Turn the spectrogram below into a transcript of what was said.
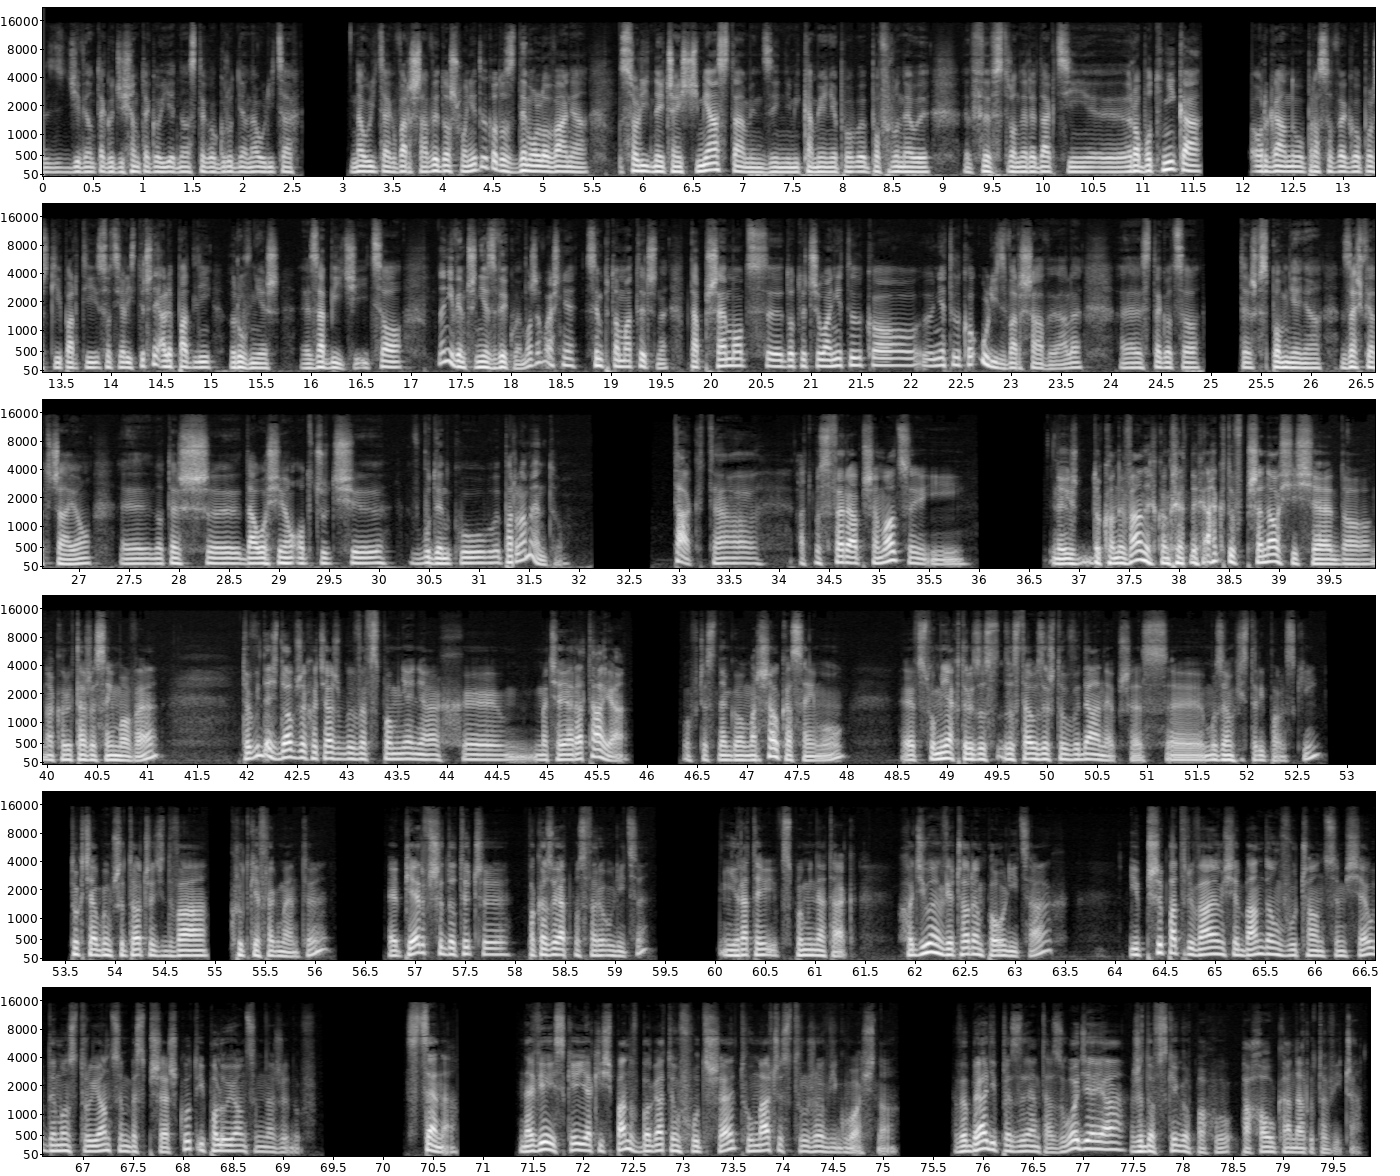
z 9, 10 i 11 grudnia na ulicach na ulicach Warszawy doszło nie tylko do zdemolowania solidnej części miasta, między innymi kamienie pofrunęły w, w stronę redakcji e, robotnika, organu prasowego Polskiej Partii Socjalistycznej, ale padli również e, zabici. I co, no nie wiem, czy niezwykłe, może właśnie symptomatyczne. Ta przemoc e, dotyczyła nie tylko, nie tylko ulic Warszawy, ale z tego, co też wspomnienia zaświadczają, no też dało się ją odczuć w budynku parlamentu. Tak, ta atmosfera przemocy i no już dokonywanych konkretnych aktów przenosi się do, na korytarze sejmowe. To widać dobrze chociażby we wspomnieniach y, Macieja Rataja, ówczesnego marszałka Sejmu, y, wspomnieniach, które zostały zresztą wydane przez y, Muzeum Historii Polski. Tu chciałbym przytoczyć dwa krótkie fragmenty. Pierwszy dotyczy, pokazuje atmosferę ulicy i Rataj wspomina tak – Chodziłem wieczorem po ulicach i przypatrywałem się bandom włóczącym się, demonstrującym bez przeszkód i polującym na Żydów. Scena. Na wiejskiej jakiś pan w bogatym futrze tłumaczy stróżowi głośno. Wybrali prezydenta złodzieja, żydowskiego pachołka Narutowicza.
